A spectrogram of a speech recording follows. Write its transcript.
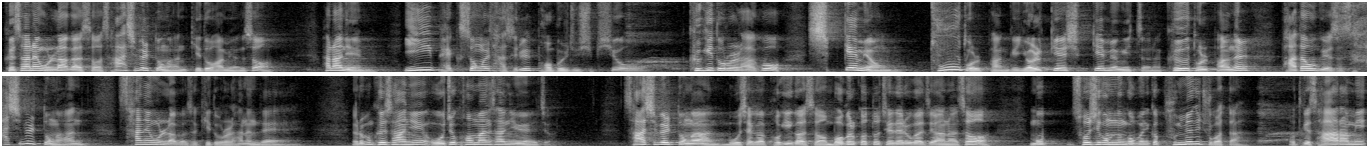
그 산에 올라가서 40일 동안 기도하면서 하나님 이 백성을 다스릴 법을 주십시오. 그 기도를 하고 10계명 두 돌판, 10개의 10계명이 있잖아요. 그 돌판을 받아오기 위해서 40일 동안 산에 올라가서 기도를 하는데 여러분 그 산이 오죽 험한 산이어야죠. 40일 동안 모세가 거기 가서 먹을 것도 제대로 가지 않아서 뭐 소식 없는 거 보니까 분명히 죽었다. 어떻게 사람이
